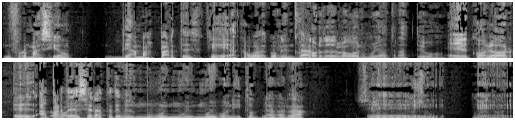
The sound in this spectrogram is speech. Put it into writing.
información de ambas partes que acabo de El comentar. color, desde luego, es muy atractivo. El color, es, aparte de ser atractivo, es muy, muy, muy bonito, la verdad. Sí, Eh, eh,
